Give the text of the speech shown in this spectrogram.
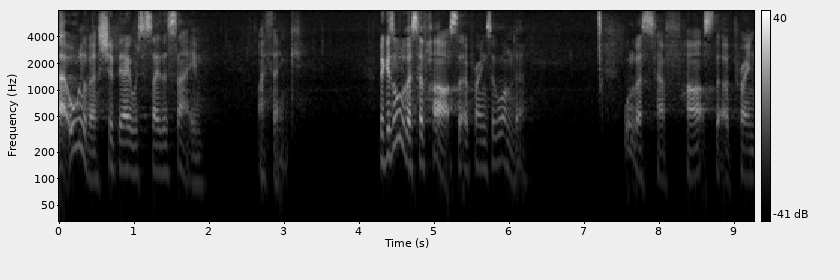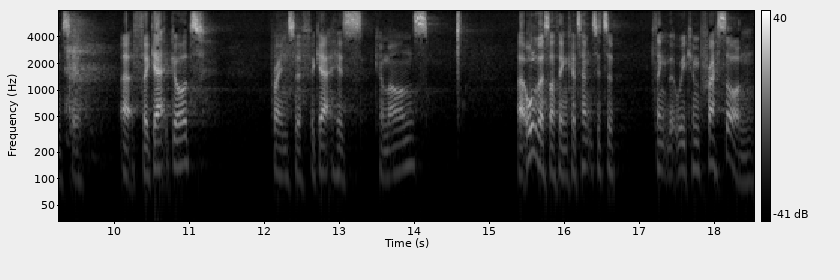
uh, all of us should be able to say the same, I think. Because all of us have hearts that are prone to wander. All of us have hearts that are prone to uh, forget God, prone to forget His commands. All of us, I think, are tempted to think that we can press on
